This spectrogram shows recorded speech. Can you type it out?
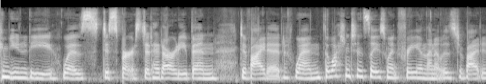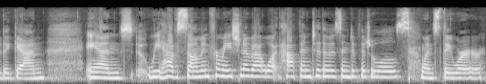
community was dispersed. It had already been divided when the Washington slaves went free, and then it was divided again. And we have some information about what happened to those individuals once they were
